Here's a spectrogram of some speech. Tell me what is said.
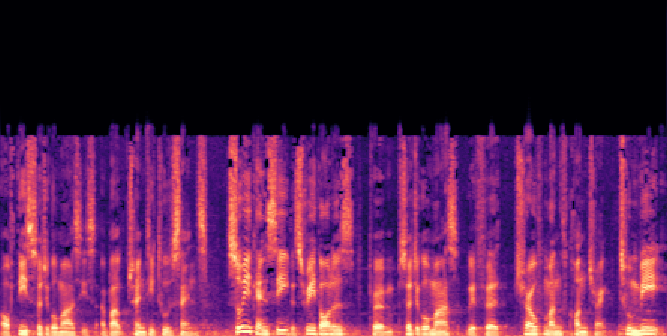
of these surgical masks is about 22 cents. So you can see the $3 per surgical mask with a 12 month contract. To me,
